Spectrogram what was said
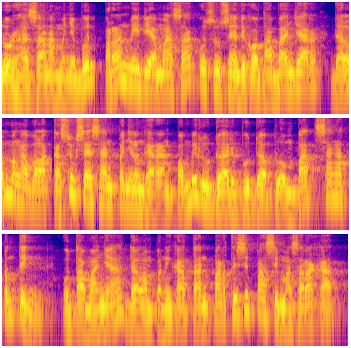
Nur Hasanah menyebut peran media massa khususnya di Kota Banjar dalam mengawal kesuksesan penyelenggaraan pemilu 2024 sangat penting, utamanya dalam peningkatan partisipasi masyarakat.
